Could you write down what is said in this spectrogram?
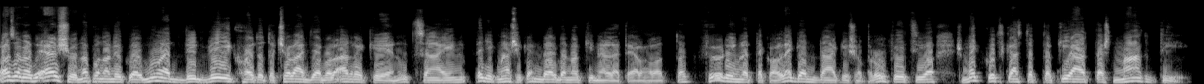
Azon az első napon, amikor Muaddib végighajtott a családjával Arrekejen utcáin, egyik másik emberben, aki mellett elhaladtak, fölrém lettek a legendák és a profécia, és megkockáztatta kiáltást Mahdi.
